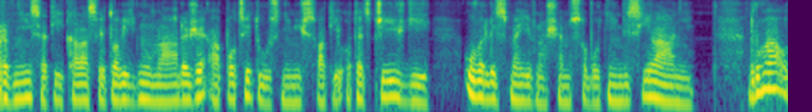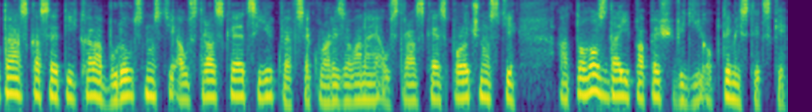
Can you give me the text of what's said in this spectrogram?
První se týkala Světových dnů mládeže a pocitů, s nimiž svatý otec přijíždí. Uvedli jsme ji v našem sobotním vysílání. Druhá otázka se týkala budoucnosti australské církve v sekularizované australské společnosti a toho zdají papež vidí optimisticky.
